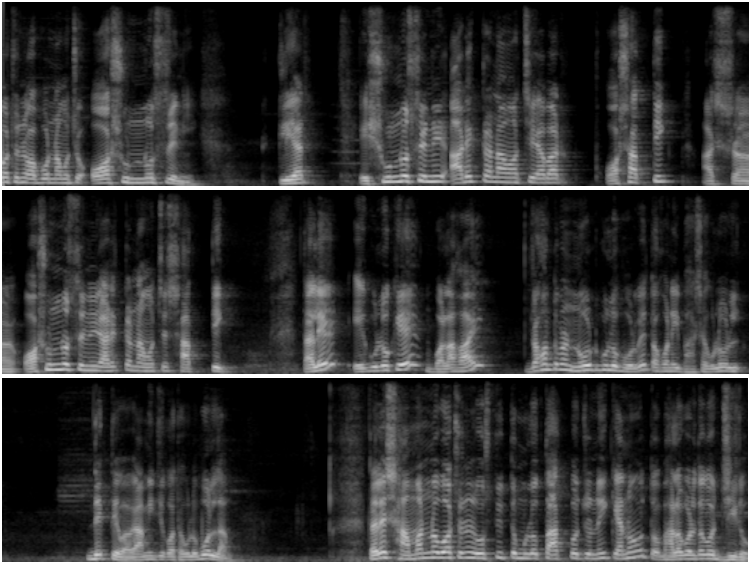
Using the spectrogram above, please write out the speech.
বচনের অপর নাম হচ্ছে অশূন্য শ্রেণি। ক্লিয়ার এই শূন্য শ্রেণির আরেকটা নাম হচ্ছে আবার অসাত্ত্বিক, আর অশূন্য শ্রেণির আরেকটা নাম হচ্ছে সাত্ত্বিক। তাহলে এগুলোকে বলা হয়, যখন তোমরা নোটগুলো পড়বে, তখন এই ভাষাগুলো দেখতে পাবে। আমি যে কথাগুলো বললাম তাহলে সামান্য বচনের অস্তিত্বমূলক তাৎপর্য নেই কেন? তো ভালো করে দেখো জিরো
